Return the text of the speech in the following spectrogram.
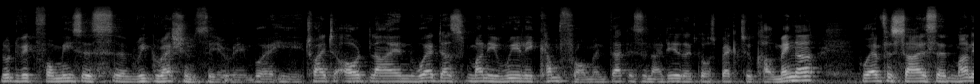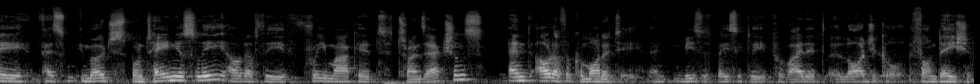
Ludwig von Mises' uh, regression theorem, where he tried to outline where does money really come from, and that is an idea that goes back to Carl Menger, who emphasized that money has emerged spontaneously out of the free market transactions and out of a commodity. And Mises basically provided a logical foundation.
